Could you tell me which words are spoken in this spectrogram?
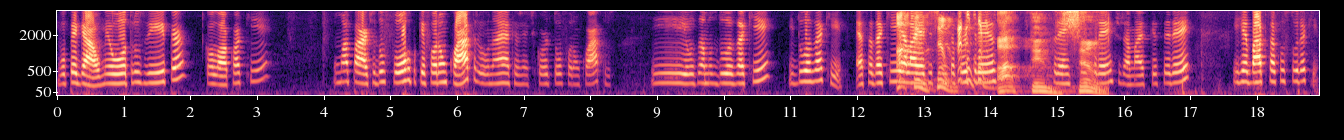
vou pegar o meu outro zíper, coloco aqui, uma parte do forro, porque foram quatro, né, que a gente cortou, foram quatro, e usamos duas aqui e duas aqui. Essa daqui Atenção. ela é de 30 por 13, frente com frente, jamais esquecerei. E rebato essa costura aqui.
